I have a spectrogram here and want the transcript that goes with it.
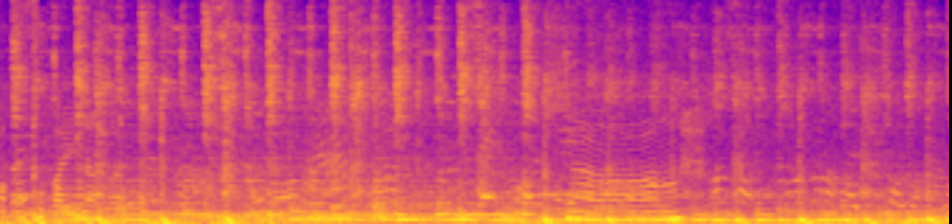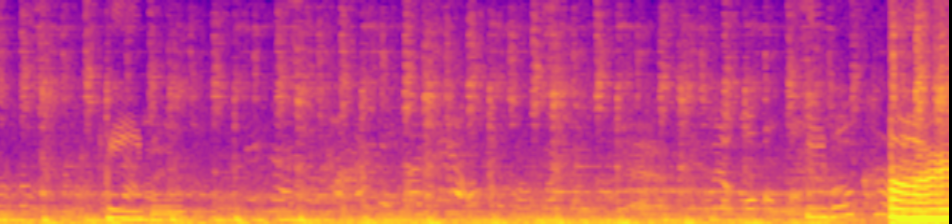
makasakay ng ano ng cable. Cable car.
